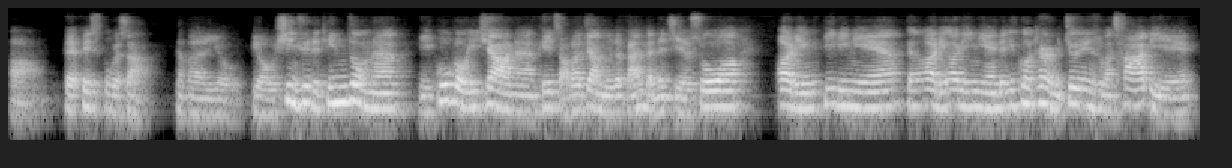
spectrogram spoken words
啊，在 Facebook 上，那么有有兴趣的听众呢，你 Google 一下呢，可以找到这样子的版本的解说，二零一零年跟二零二零年的 Incoterm 究竟有什么差别？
